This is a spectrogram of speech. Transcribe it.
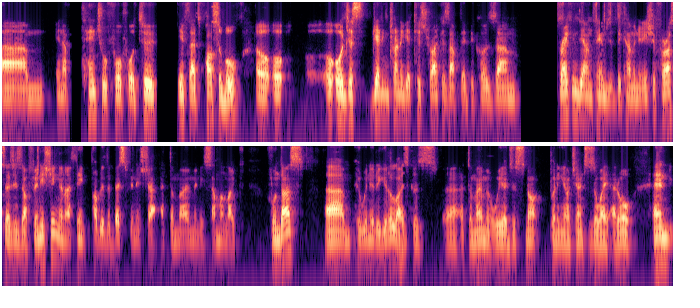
um, in a potential 4-4-2 if that's possible, or, or, or, just getting trying to get two strikers up there because um, breaking down teams is becoming an issue for us, as is our finishing. And I think probably the best finisher at the moment is someone like Fountas, um, who we need to utilize because uh, at the moment we are just not putting our chances away at all. And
